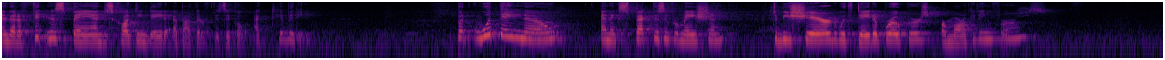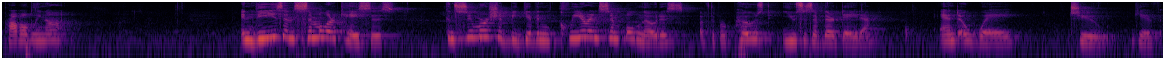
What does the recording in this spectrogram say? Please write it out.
and that a fitness band is collecting data about their physical activity. But would they know and expect this information to be shared with data brokers or marketing firms? Probably not. In these and similar cases, consumers should be given clear and simple notice of the proposed uses of their data and a way to give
